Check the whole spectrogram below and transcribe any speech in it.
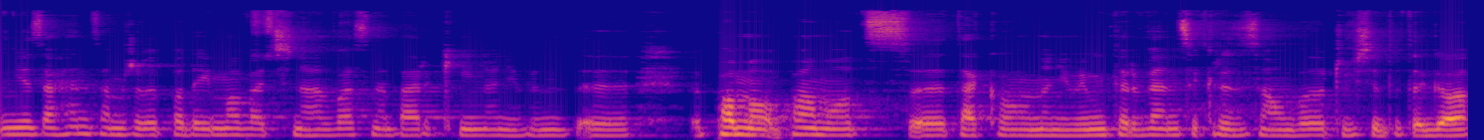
nie zachęcam, żeby podejmować na własne barki, no nie wiem, e, pomo pomoc taką, no nie wiem, interwencję kryzysową, bo oczywiście do tego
